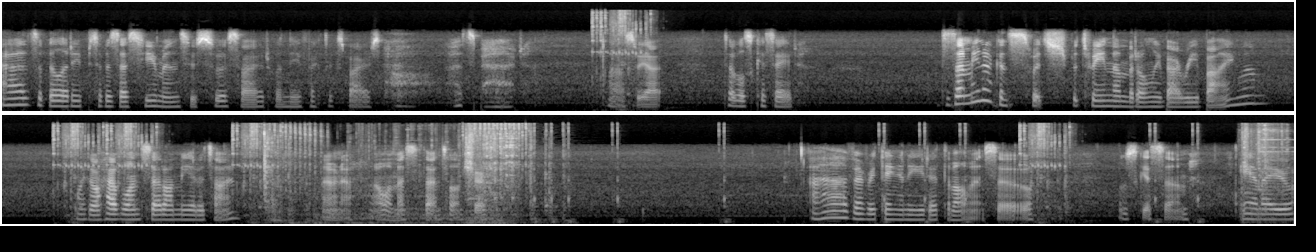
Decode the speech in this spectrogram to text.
Adds ability to possess humans who suicide when the effect expires. That's bad. Oh, what else we got? Devil's Kiss Aid. Does that mean I can switch between them but only by rebuying them? Like I'll have one set on me at a time? I don't know. I won't mess with that until I'm sure. I have everything I need at the moment, so I'll just get some ammo.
